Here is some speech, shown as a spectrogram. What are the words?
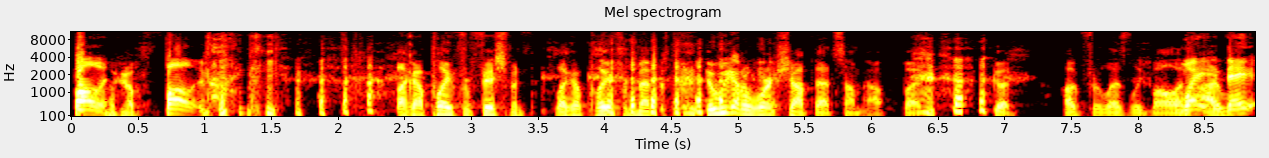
Ballin, Like I, Ballin. like I played for Fishman. Like I played for Memphis. Dude, we got to workshop that somehow. But good. Hug for Leslie Ballin. Wait, I- they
